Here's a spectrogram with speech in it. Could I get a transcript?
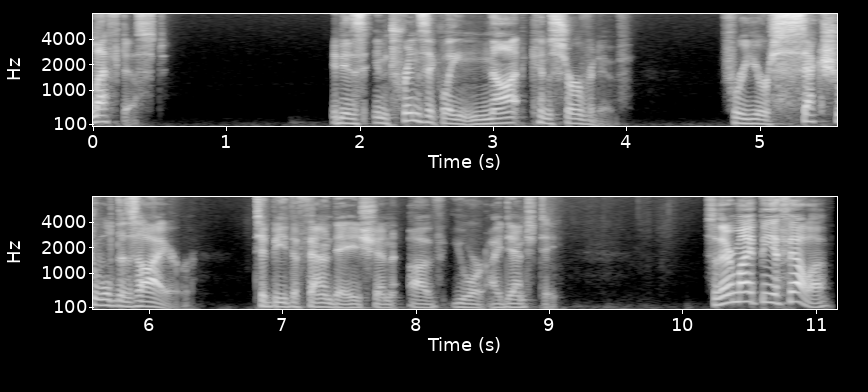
leftist. It is intrinsically not conservative for your sexual desire to be the foundation of your identity. So there might be a fella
